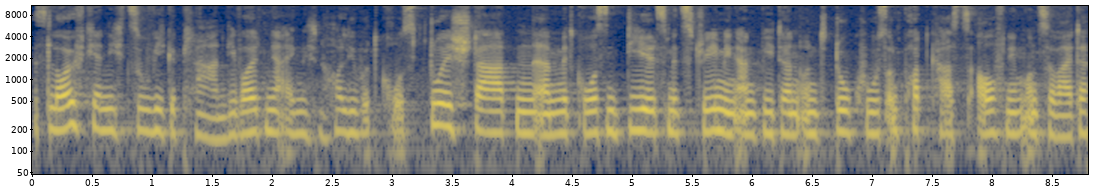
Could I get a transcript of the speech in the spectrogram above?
es läuft ja nicht so wie geplant. Die wollten ja eigentlich in Hollywood groß durchstarten, äh, mit großen Deals, mit Streaming-Anbietern und Dokus und Podcasts aufnehmen und so weiter.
